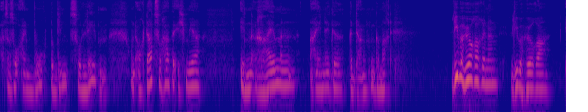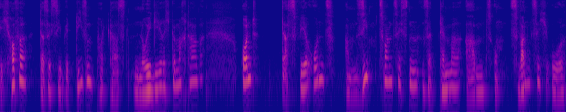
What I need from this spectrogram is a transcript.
Also so ein Buch beginnt zu leben. Und auch dazu habe ich mir in Reimen einige Gedanken gemacht. Liebe Hörerinnen, liebe Hörer, ich hoffe, dass ich Sie mit diesem Podcast neugierig gemacht habe und dass wir uns am 27. September abends um 20 Uhr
